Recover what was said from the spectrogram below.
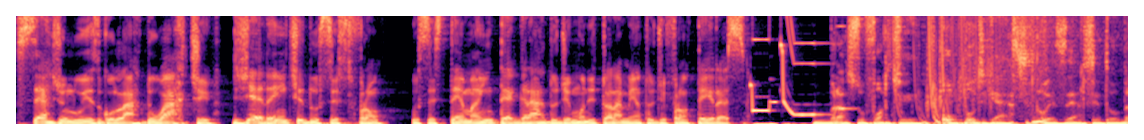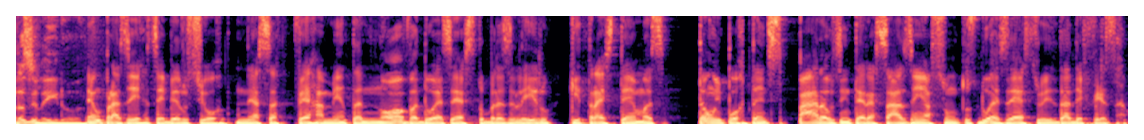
Sérgio Luiz Goulart Duarte, gerente do CISFRON, o Sistema Integrado de Monitoramento de Fronteiras. Braço Forte, o podcast do Exército Brasileiro. É um prazer receber o senhor nessa ferramenta nova do Exército Brasileiro que traz temas tão importantes para os interessados em assuntos do Exército e da Defesa.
